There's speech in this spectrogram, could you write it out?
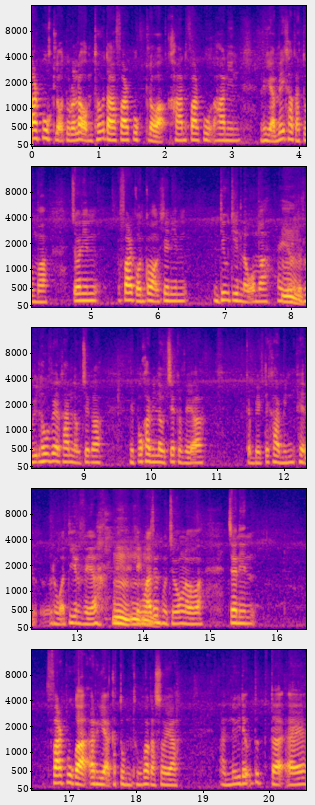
าร์ปุกโลตัวละอมเท่าตาฟาร์ปุกโลคานฟาร์ปุกฮานินเรียไม่ข้ากระตุมาจนนินฟาร์ก่อนก็ว่าแค่นินดิวติ duty lo ama hmm. rui lo ver khan lo cheka ni po khamin lo cheka ve a ka bek te khamin phel ro atir ve a. Hmm, hmm, Eng ma zen hu chung lo chanin far pu ka ria ka tum thu ka ka soya an nui deu tut ta eh,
